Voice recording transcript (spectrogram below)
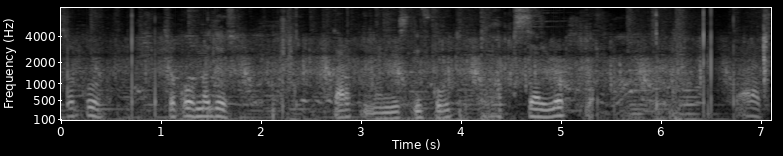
socorro, socorro, meu Deus. Caraca, minha skin ficou muito top, você é louco, Caraca,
